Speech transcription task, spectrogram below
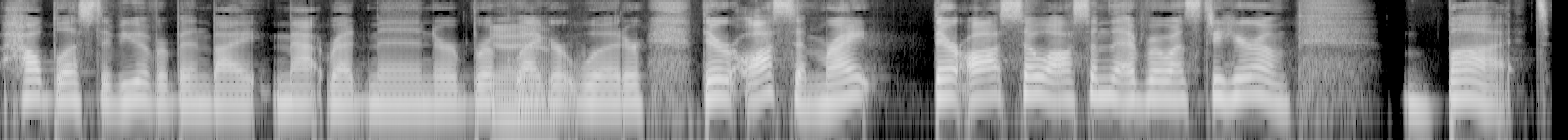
how blessed have you ever been by Matt Redman or Brooke Yeah? Or they're awesome, right? They're aw- so awesome that everyone wants to hear them. But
